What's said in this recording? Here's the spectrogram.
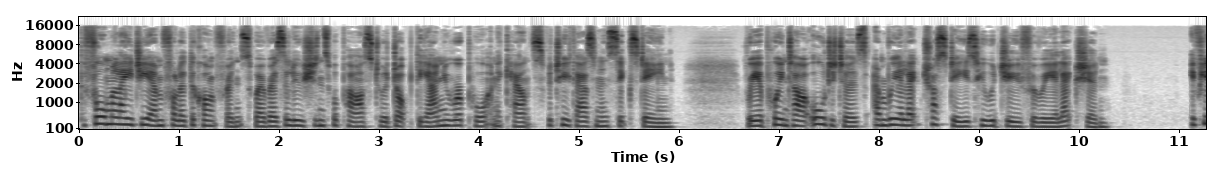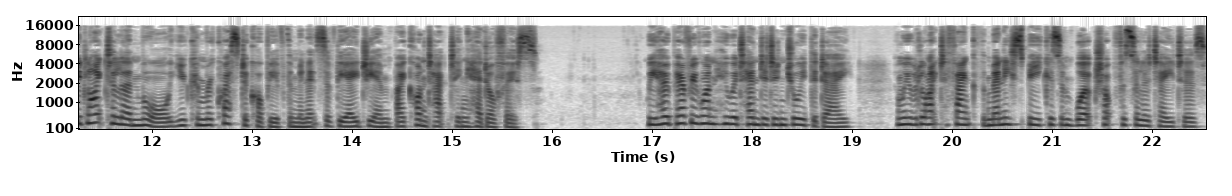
The formal AGM followed the conference, where resolutions were passed to adopt the annual report and accounts for 2016, reappoint our auditors, and re elect trustees who were due for re election. If you'd like to learn more, you can request a copy of the minutes of the AGM by contacting Head Office. We hope everyone who attended enjoyed the day and we would like to thank the many speakers and workshop facilitators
